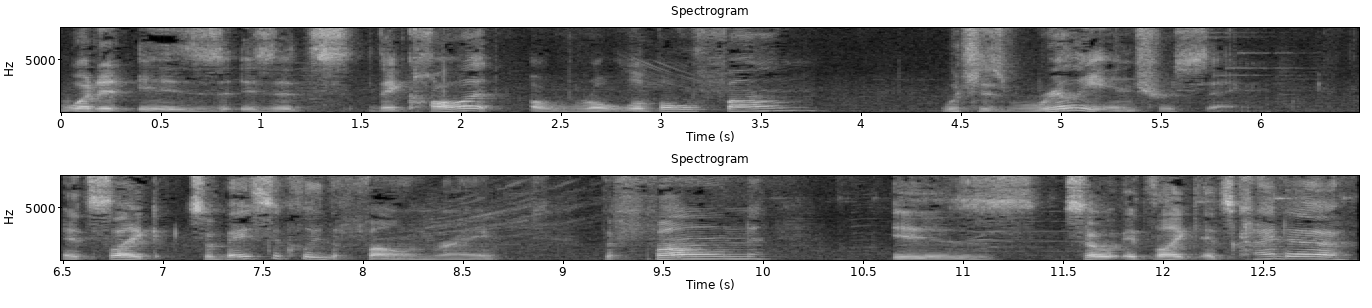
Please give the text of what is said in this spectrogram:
what it is is it's they call it a rollable phone which is really interesting. It's like so basically the phone, right? The phone is so it's like it's kind of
